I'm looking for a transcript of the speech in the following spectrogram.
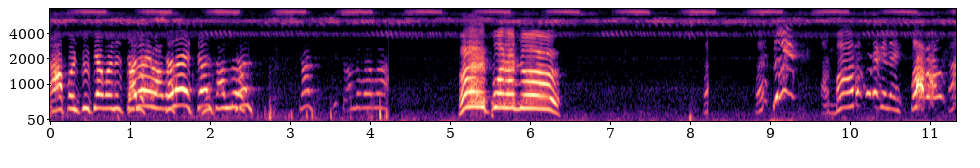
आपण चुट्या म्हणत चालू चल. चल. चाललो बाबा. अय पोरांनो अरे बाबा कुठे गेलाय बाबा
